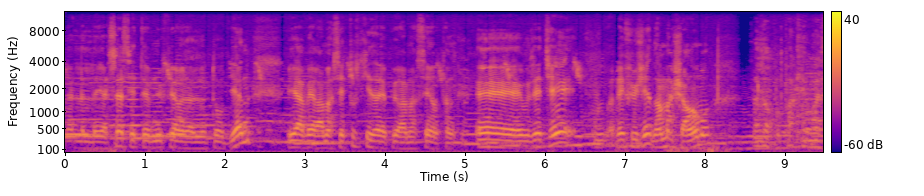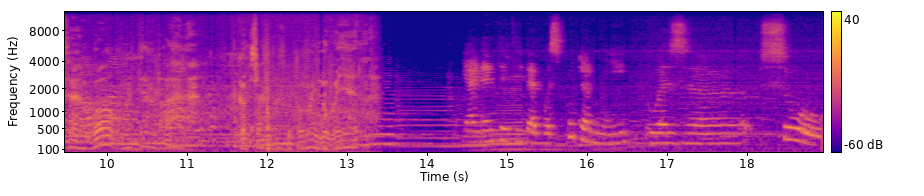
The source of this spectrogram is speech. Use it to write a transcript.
Les SS étaient venus faire le tour de Vienne et avaient ramassé tout ce qu'ils avaient pu ramasser en tant que... Et vous étiez réfugié dans ma chambre. Alors pour pas que les voisins voient, on mettait un drap là, comme ça, parce que autrement ils nous voyaient. Là. Identity that was put on me was uh, so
